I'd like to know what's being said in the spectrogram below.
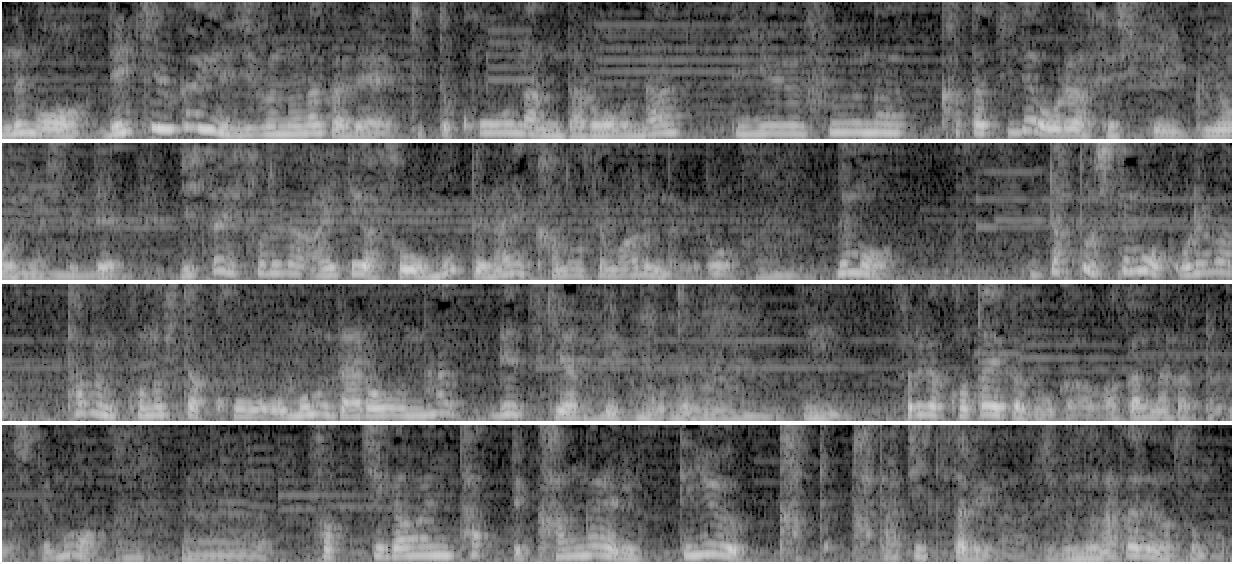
でもできる限り自分の中できっとこうなんだろうなっていう風な形で俺は接していくようにはしてて、うん。実際それが相手がそう思ってない可能性もあるんだけどでもだとしても俺は多分この人はこう思うだろうなで付き合っていくこと、それが答えかどうかは分からなかったとしても、うん、そっち側に立って考えるっていうか形って言ったらいいかな。自分の中でのその、うん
